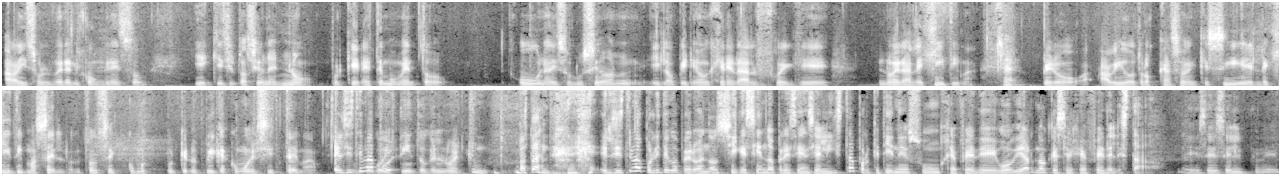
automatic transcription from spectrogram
a disolver el Congreso y en qué situaciones no. Porque en este momento hubo una disolución y la opinión general fue que no era legítima. Claro. Pero ha habido otros casos en que sí es legítimo hacerlo. Entonces, ¿cómo, ¿por qué no explicas cómo es el sistema? El sistema Un poco distinto que el nuestro. Bastante. El sistema político peruano sigue siendo presidencialista porque tienes un jefe de gobierno que es el jefe del Estado. Ese es el eh,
